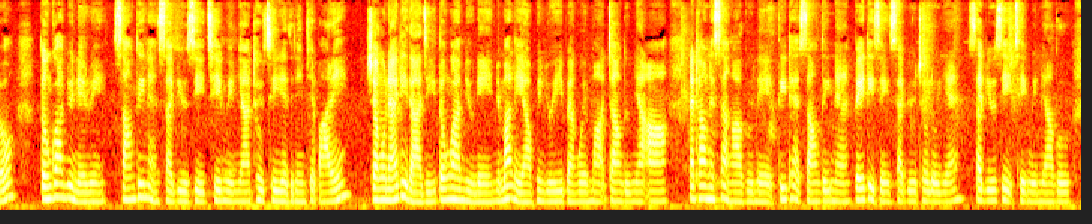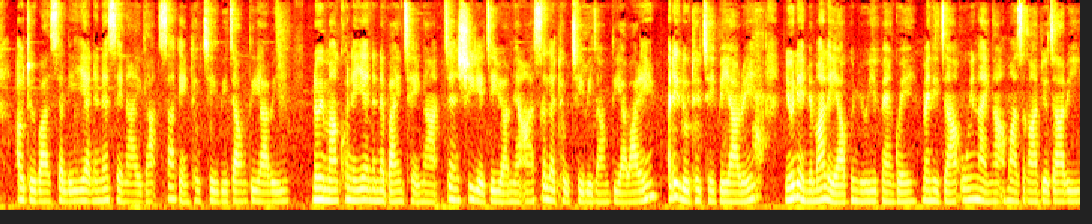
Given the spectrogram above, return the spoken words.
တော့သုံးခွမြို့နယ်တွင်စောင်းသီးနှံစိုက်ပျိုးစီချေးငွေများထုတ်ချေးတဲ့သတင်းဖြစ်ပါတယ်။ ရန်ကုန်တိုင်းဒေသကြီးသုံးခွမြို့နယ်မြမလေယာဖွံ့ဖြိုးရေးဘဏ်ခွဲမှတောင်သူများအား2025ခုနှစ်တီးထက်စောင်းသီးနှံပဲတီစိန်စိုက်ပျိုးထုတ်လို့ရန်စိုက်ပျိုးစီချေးငွေများကိုအောက်တိုဘာ14ရက်နေ့နက်10:00နာရီကစတင်ထုတ်ချေးပေးကြောင်းသိရပြီးနိုဝင်ဘာ9ရက်နေ့နက်ပိုင်းချိန်ကကြန့်ရှိတဲ့ကြေးရွာများအားဆက်လက်ထုတ်ချေးပေးကြောင်းသိရပါတယ်။အဲ့ဒီလိုထုတ်ချေးပေးရတွင်မြို့နယ်မြမလေယာဖွံ့ဖြိုးရေးဘဏ်ခွဲမန်နေဂျာဦးဝင်းလိုင်ကအမှာစကားပြောကြားပြီး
